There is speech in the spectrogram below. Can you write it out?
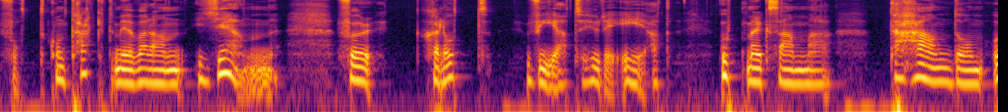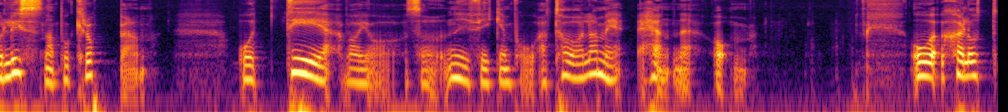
fått kontakt med varann igen. För Charlotte vet hur det är att uppmärksamma, ta hand om och lyssna på kroppen. Och det var jag så nyfiken på att tala med henne om. Och Charlotte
